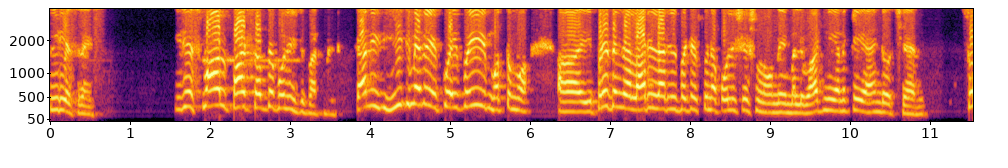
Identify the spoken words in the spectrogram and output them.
PDS rice ఇది small parts of the police department కానీ ఇది వీటి మీద ఎక్కువ అయిపోయి మొత్తం విపరీతంగా లారీ లారీలు పట్టేసుకున్న పోలీస్ స్టేషన్లో ఉన్నాయి. మళ్ళీ వాటిని వెనక్కి హ్యాండ్ ఓవర్ చేయాలి. సో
